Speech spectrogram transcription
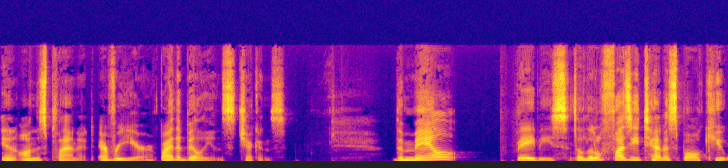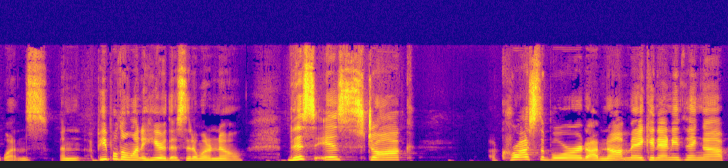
in on this planet every year, by the billions chickens, the male babies, the little fuzzy tennis ball cute ones, and people don't want to hear this, they don't want to know. This is stock across the board. I'm not making anything up.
